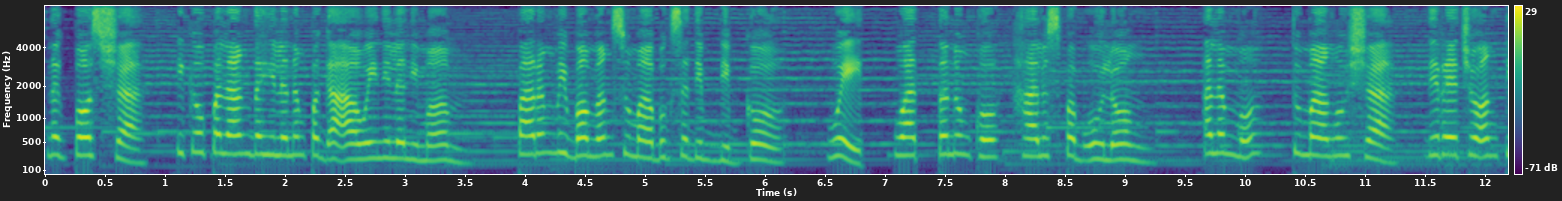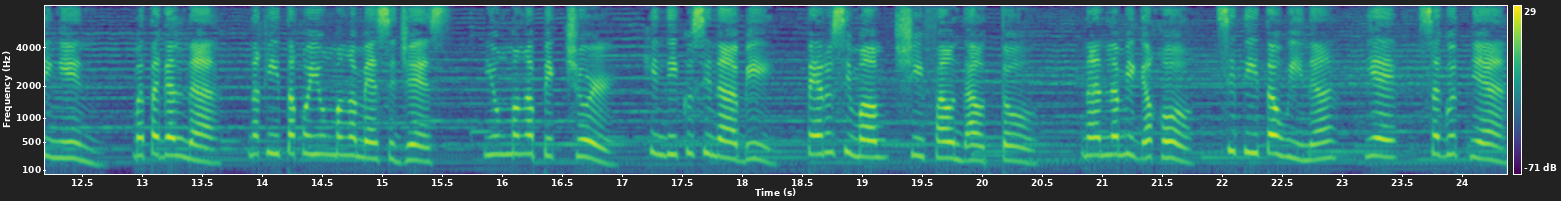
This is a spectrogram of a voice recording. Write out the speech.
Nag-pause siya, ikaw pala ang dahilan ng pag-aaway nila ni mom. Parang may bomb ang sumabog sa dibdib ko. Wait, what? Tanong ko, halos pabulong. Alam mo, tumango siya, Diretso ang tingin. Matagal na, nakita ko yung mga messages, yung mga picture. Hindi ko sinabi. Pero si mom, she found out to. Nanlamig ako. Si Tita Wina, yeah, sagot niya.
